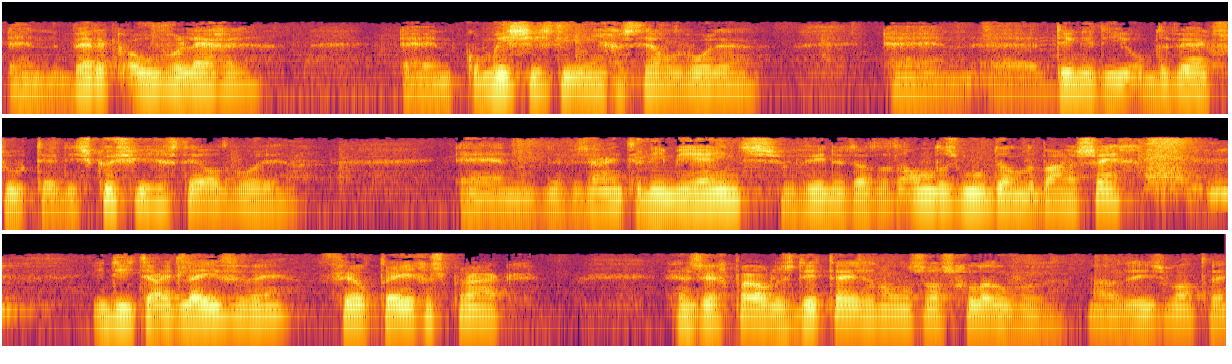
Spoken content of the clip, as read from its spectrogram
en werkoverleggen en commissies die ingesteld worden en eh, dingen die op de werkvloer ter discussie gesteld worden. En we zijn het er niet mee eens, we vinden dat het anders moet dan de baas zegt. In die tijd leven we, veel tegenspraak. En zegt Paulus dit tegen ons als gelovigen? Nou, dat is wat, hè?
